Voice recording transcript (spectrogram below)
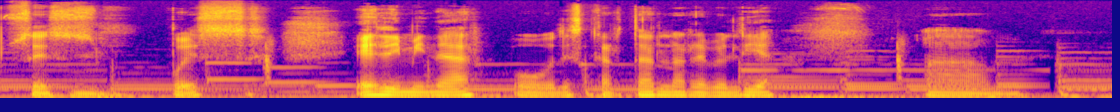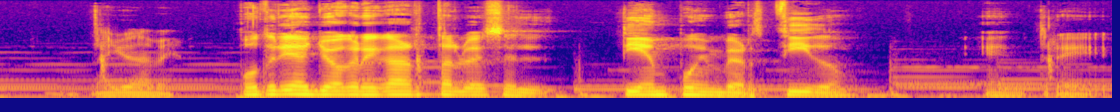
pues, pues, eliminar o descartar la rebeldía? ayúdame. Podría yo agregar tal vez el tiempo invertido entre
